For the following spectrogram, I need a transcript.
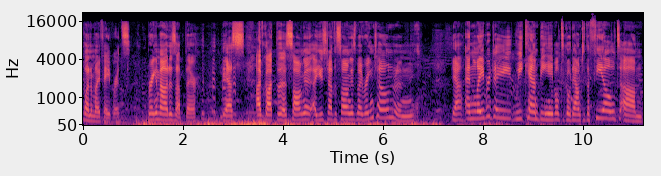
one of my favorites. Bring 'em out is up there. yes, I've got the song. I used to have the song as my ringtone, and yeah. And Labor Day weekend, being able to go down to the field. Um,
